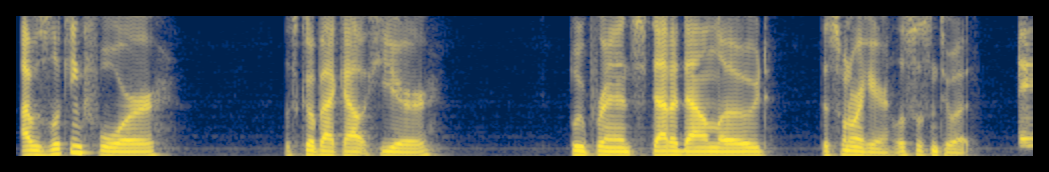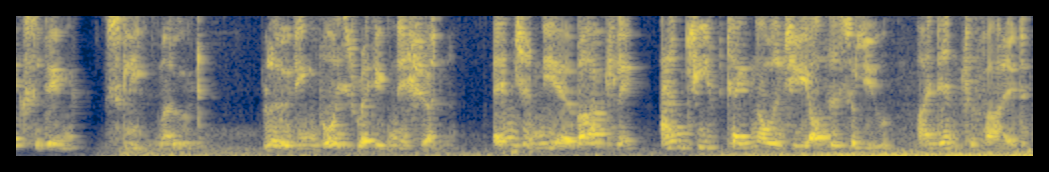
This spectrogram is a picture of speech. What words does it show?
I was looking for. Let's go back out here. Blueprints, data download. This one right here. Let's listen to it. Exiting sleep mode. Loading voice recognition. Engineer Barclay and Chief Technology Officer you identified.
